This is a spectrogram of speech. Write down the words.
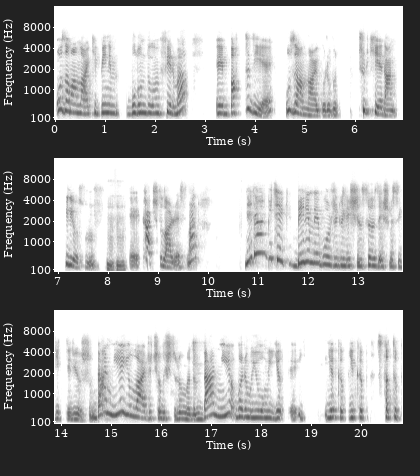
o zamanlar ki benim bulunduğum firma e, battı diye uzanlar grubu Türkiye'den biliyorsunuz hı hı. E, kaçtılar resmen. Neden bir tek benim ve Burcu Güneş'in sözleşmesi gitti diyorsun? Ben niye yıllarca çalıştırılmadım? Ben niye varımı yoğumu e, yakıp yıkıp satıp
